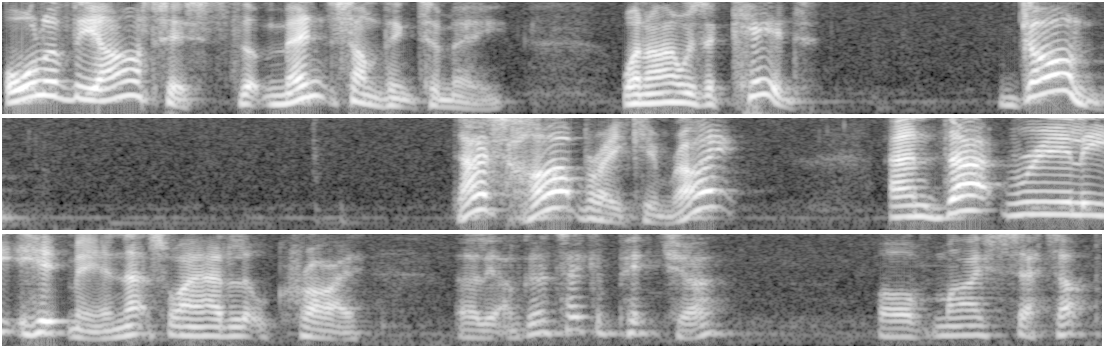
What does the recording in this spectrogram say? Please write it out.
All of the artists that meant something to me when I was a kid, gone. That's heartbreaking, right? And that really hit me, and that's why I had a little cry earlier. I'm going to take a picture of my setup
